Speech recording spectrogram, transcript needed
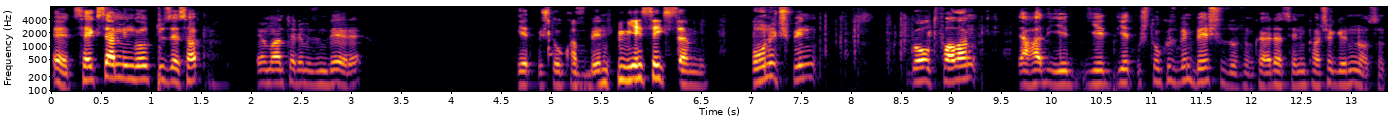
Evet 80.000 gold düz hesap. Envanterimizin değeri. 79.000. Abi niye 80 bin? 13.000 gold falan. Ya hadi 79.500 olsun Kayra. Senin paşa gönlün olsun.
